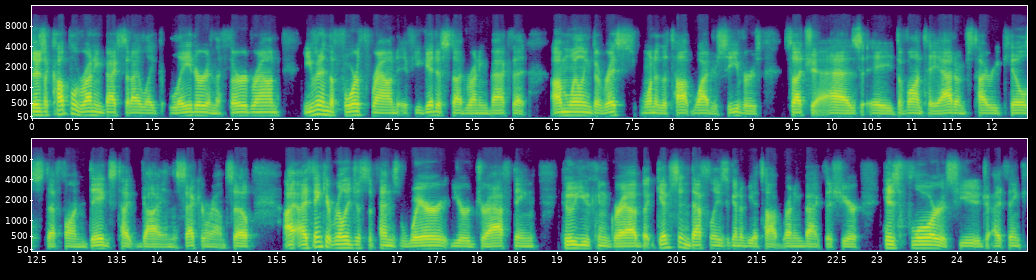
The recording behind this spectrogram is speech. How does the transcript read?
there's a couple running backs that I like later in the third round, even in the fourth round. If you get a stud running back that I'm willing to risk one of the top wide receivers, such as a Davante Adams, Tyreek Hill, Stefon Diggs type guy in the second round. So I, I, think it really just depends where you're drafting, who you can grab. But Gibson definitely is going to be a top running back this year. His floor is huge. I think,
